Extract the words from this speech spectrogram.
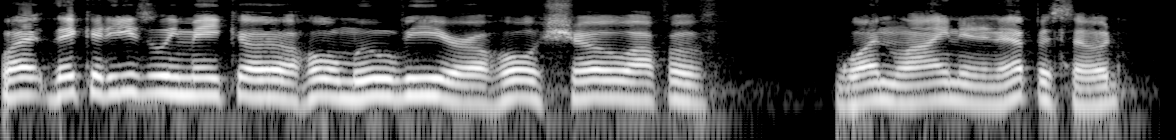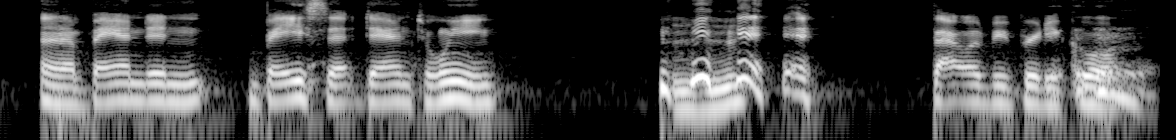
well, they could easily make a whole movie or a whole show off of one line in an episode, an abandoned base at Dantooine. Mhm. that would be pretty cool.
